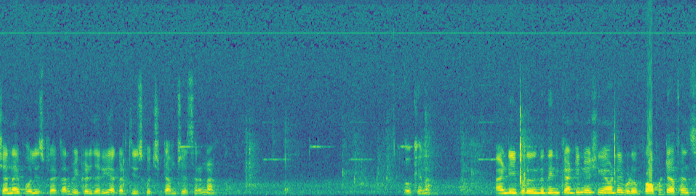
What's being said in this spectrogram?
చెన్నై పోలీస్ ప్రకారం ఇక్కడ జరిగి అక్కడ తీసుకొచ్చి డంప్ చేశారని అంటున్నారు ఓకేనా? అండ్ ఇప్పుడు ఇంకా దీనికి కంటిన్యూషన్ ఏమంటే ఇప్పుడు ప్రాపర్టీ అఫెన్స్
